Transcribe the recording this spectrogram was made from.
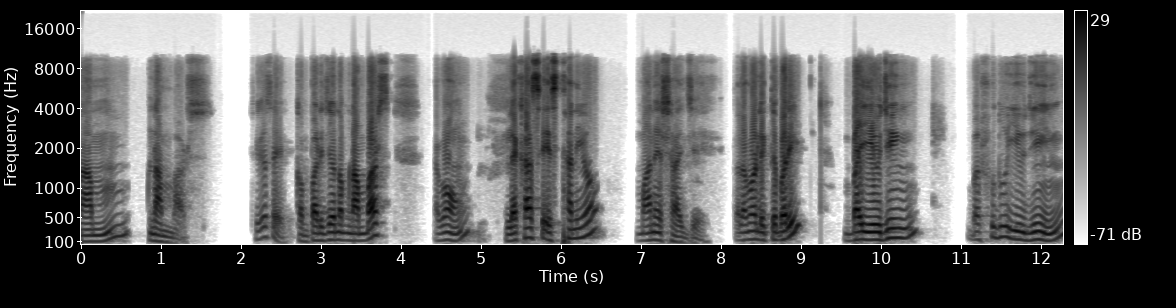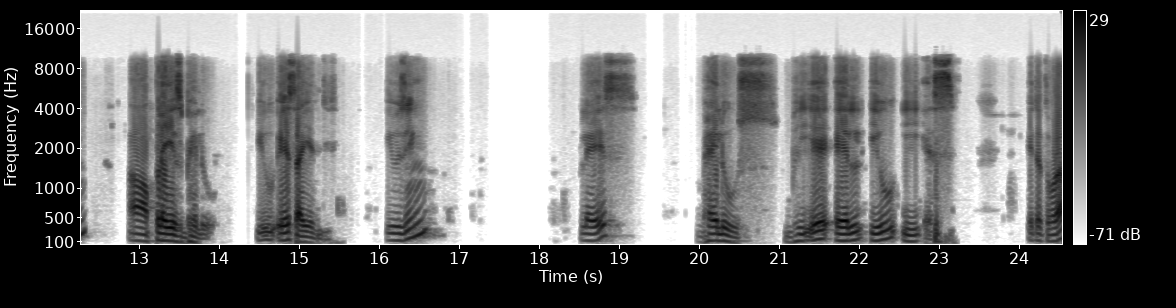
নাম নাম্বারস ঠিক আছে? কম্পারিজন অফ নাম্বারস এবং লেখা আছে স্থানীয় মানের সাহায্যে। তাহলে আমরা লিখতে পারি বাই ইউজিং বা শুধু using place value U S I N G using place values V A L U S এটা তোমরা,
